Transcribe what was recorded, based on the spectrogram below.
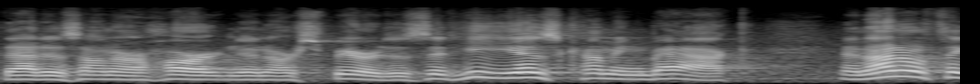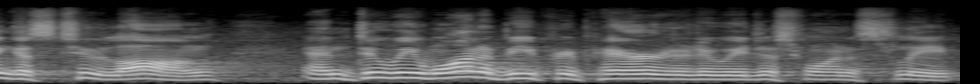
that is on our heart and in our spirit, is that He is coming back. And I don't think it's too long. And do we want to be prepared or do we just want to sleep?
